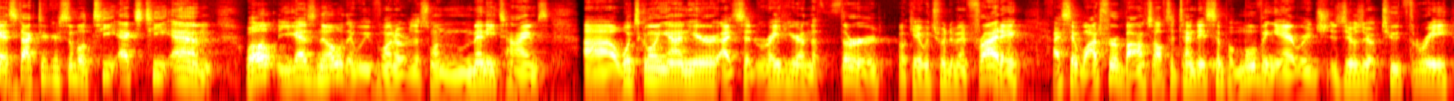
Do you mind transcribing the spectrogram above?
Cat stock ticker symbol TXTM. Well, you guys know that we've went over this one many times. Uh, what's going on here? I said right here on the third, okay, which would have been Friday. I said watch for a bounce off the 10 day simple moving average 0023.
